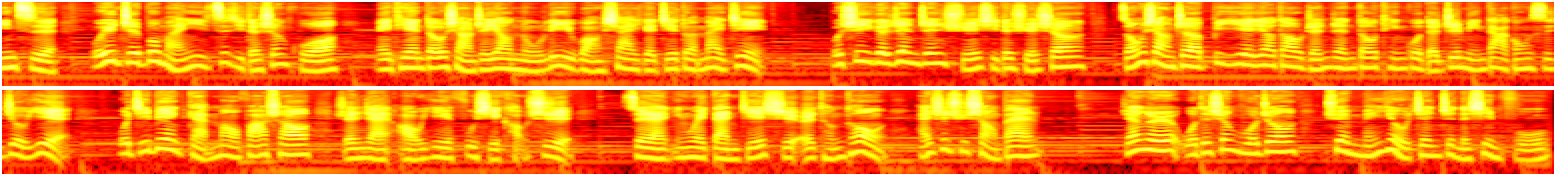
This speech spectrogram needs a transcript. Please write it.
因此，我一直不满意自己的生活，每天都想着要努力往下一个阶段迈进。我是一个认真学习的学生，总想着毕业要到人人都听过的知名大公司就业。我即便感冒发烧，仍然熬夜复习考试。虽然因为胆结石而疼痛，还是去上班。然而，我的生活中却没有真正的幸福。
